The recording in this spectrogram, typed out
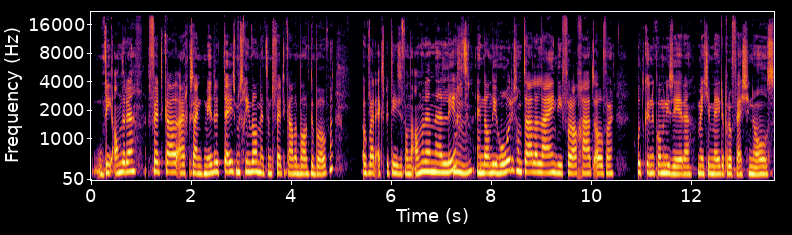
die andere verticale, eigenlijk zijn het meerdere T's misschien wel, met een verticale balk erboven. Ook waar de expertise van de anderen uh, ligt. Mm. En dan die horizontale lijn, die vooral gaat over goed kunnen communiceren met je mede-professionals.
